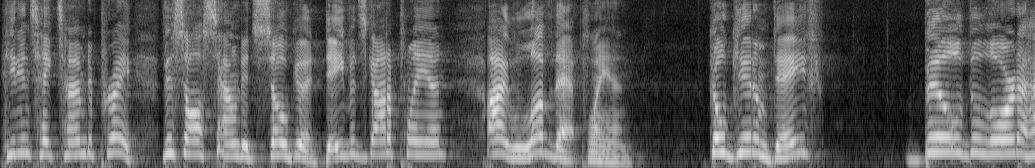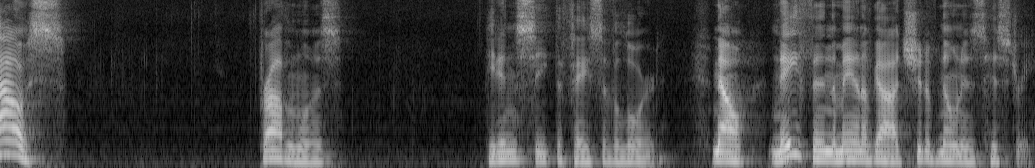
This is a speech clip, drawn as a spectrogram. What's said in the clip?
He didn't take time to pray. This all sounded so good. David's got a plan. I love that plan. Go get him, Dave. Build the Lord a house. Problem was, he didn't seek the face of the Lord. Now, Nathan, the man of God, should have known his history,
